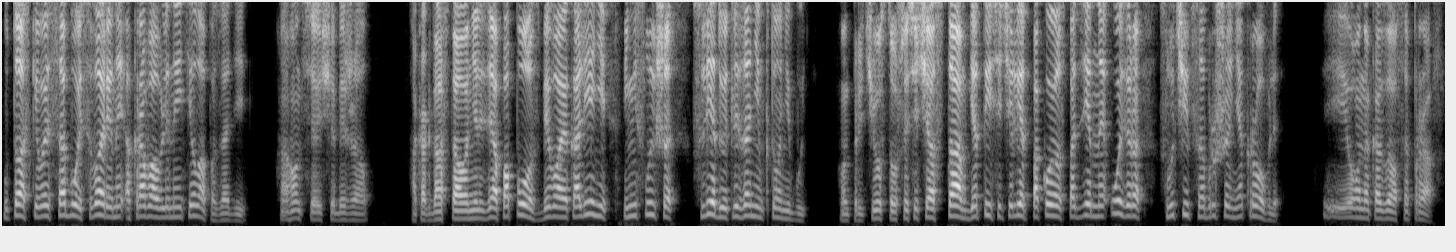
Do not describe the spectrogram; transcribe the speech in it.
утаскивая с собой сваренные окровавленные тела позади. А он все еще бежал. А когда стало нельзя, пополз, сбивая колени и не слыша, следует ли за ним кто-нибудь. Он предчувствовал, что сейчас там, где тысячи лет покоилось подземное озеро, случится обрушение кровли. И он оказался прав.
